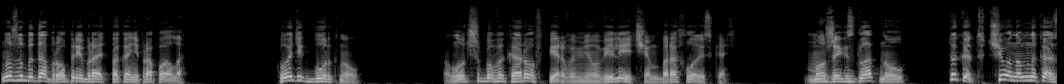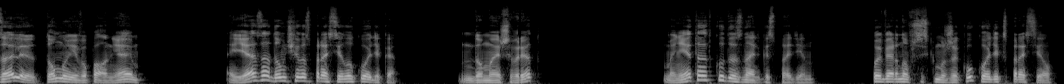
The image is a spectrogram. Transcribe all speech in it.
Нужно бы добро прибрать, пока не пропало. Кодик буркнул. Лучше бы вы коров первыми увели, чем барахло искать. Мужик сглотнул. «Так это, чего нам наказали, то мы и выполняем». Я задумчиво спросил у Кодика. «Думаешь, врет?» «Мне-то откуда знать, господин?» Повернувшись к мужику, Кодик спросил.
